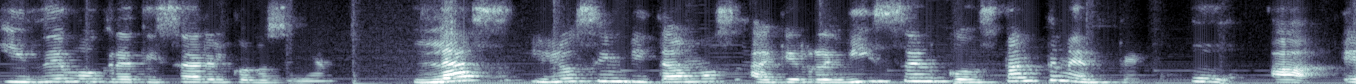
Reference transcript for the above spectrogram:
y democratizar el conocimiento. Las y los invitamos a que revisen constantemente uar.cl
